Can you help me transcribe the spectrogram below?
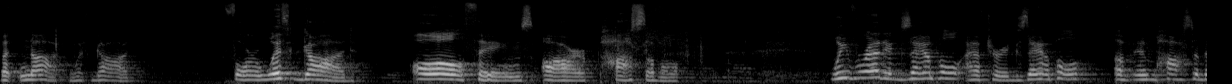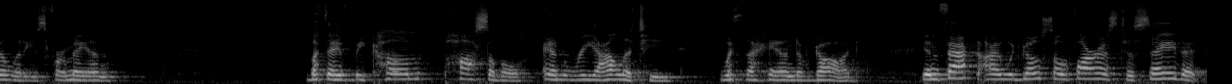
but not with God. For with God, all things are possible. We've read example after example of impossibilities for man, but they've become possible and reality with the hand of God. In fact, I would go so far as to say that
